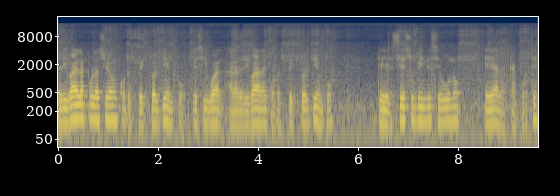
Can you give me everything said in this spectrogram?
derivada de la población con respecto al tiempo es igual a la derivada con respecto al tiempo de C subíndice 1 E a la K por T.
